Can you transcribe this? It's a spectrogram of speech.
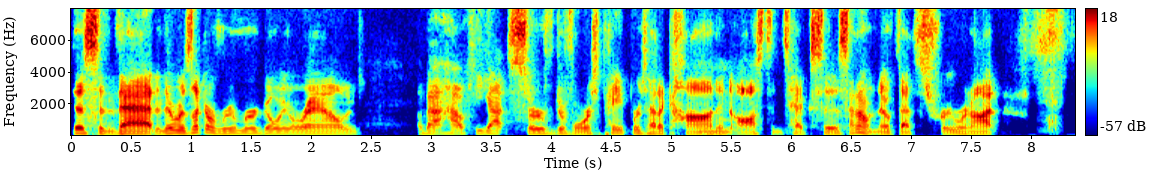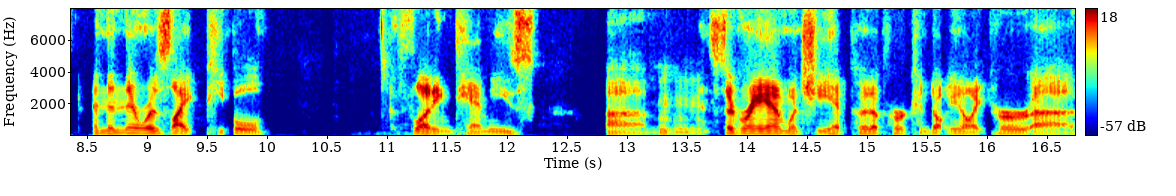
this and that. And there was like a rumor going around about how he got served divorce papers at a con in Mhm. Austin, Texas. I don't know if that's true or not. And then there was like people flooding Tammy's um, Mhm. Instagram when she had put up her condol, you know, like her uh,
